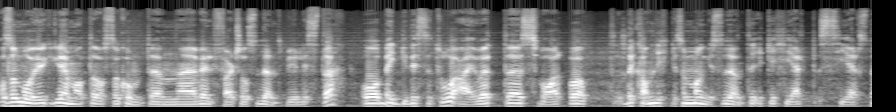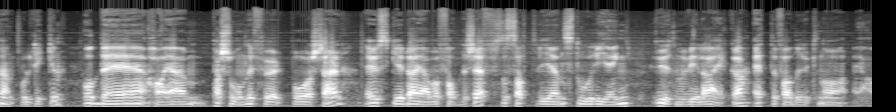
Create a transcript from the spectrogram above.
og så må vi ikke glemme at det også har kommet en eh, velferds- og studentbyliste. Og begge disse to er jo et eh, svar på at det kan virke som mange studenter ikke helt ser studentpolitikken. Og det har jeg personlig følt på sjøl. Jeg husker da jeg var faddersjef, så satt vi i en stor gjeng utenfor Villa Eika etter fadderuken og ja,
